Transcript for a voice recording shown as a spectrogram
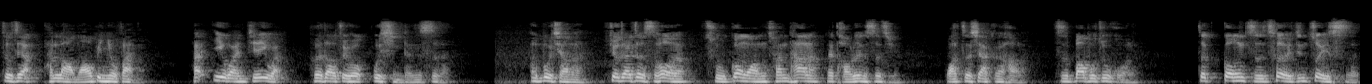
就这样，他老毛病又犯了，他一碗接一碗，喝到最后不省人事了。而不巧呢，就在这时候呢，楚共王穿他呢来讨论事情。哇，这下可好了，纸包不住火了。这公子策已经醉死了，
